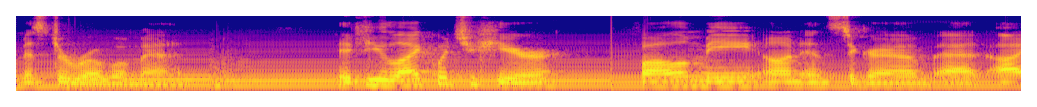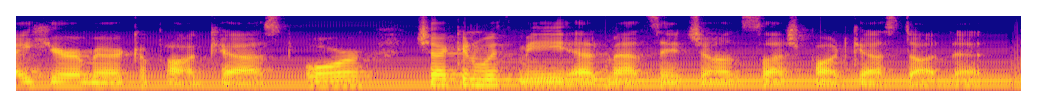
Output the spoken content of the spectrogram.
Mr. Roboman. If you like what you hear, follow me on Instagram at I Hear America Podcast or check in with me at mattstjohn slash podcast.net.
